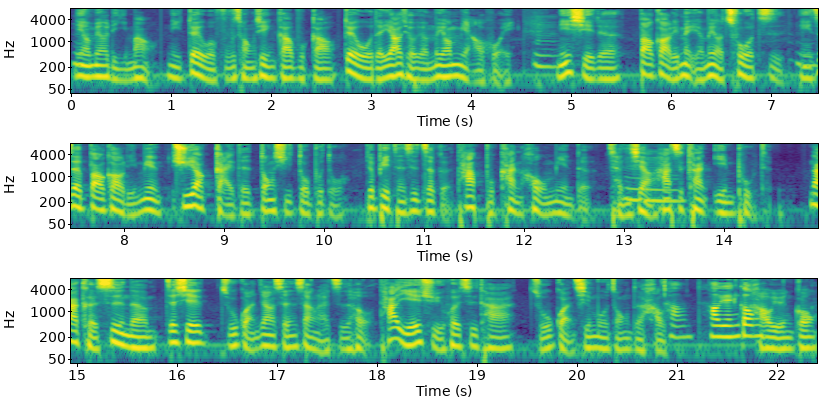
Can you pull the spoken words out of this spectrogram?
你有没有礼貌？你对我服从性高不高？对我的要求有没有秒回？嗯，你写的报告里面有没有错字？你这报告里面需要改的东西多不多？就变成是这个，他不看后面的成效，他是看 input。那可是呢，这些主管这样升上来之后，他也许会是他主管心目中的好好好员工，好员工。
